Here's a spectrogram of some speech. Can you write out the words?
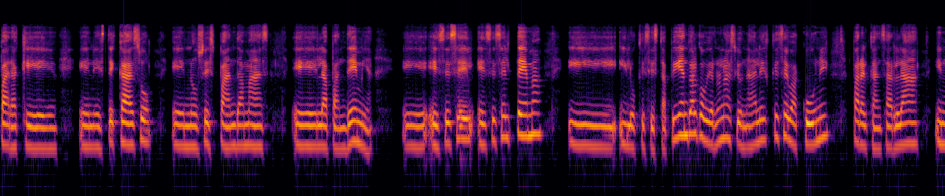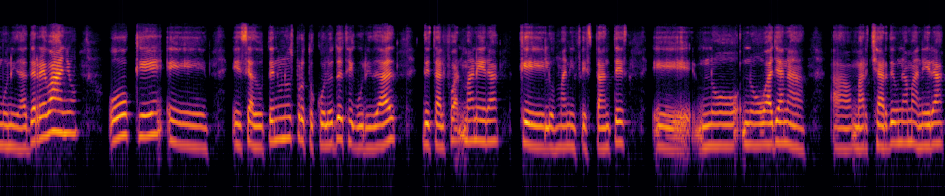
para que en este caso no se expanda más la pandemia. Eh, ese, es el, ese es el tema y, lo que se está pidiendo al gobierno nacional es que se vacune para alcanzar la inmunidad de rebaño o que eh, eh, se adopten unos protocolos de seguridad de tal manera que los manifestantes no, no, vayan a, a marchar de una manera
